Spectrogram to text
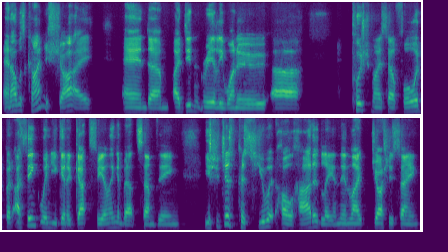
And I was kind of shy and um, I didn't really want to uh, push myself forward. But I think when you get a gut feeling about something, you should just pursue it wholeheartedly. And then, like Josh is saying,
